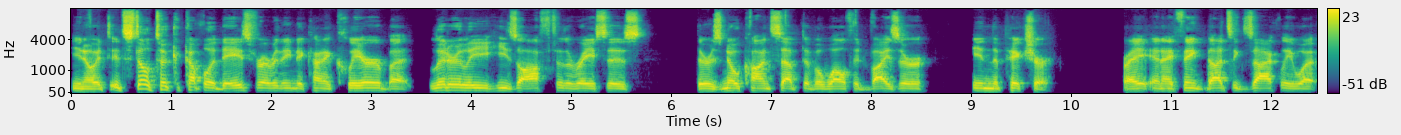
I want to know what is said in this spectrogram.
you know it, it still took a couple of days for everything to kind of clear but literally he's off to the races there's no concept of a wealth advisor in the picture right and i think that's exactly what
